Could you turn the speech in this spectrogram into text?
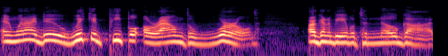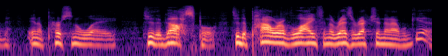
And when I do, wicked people around the world are going to be able to know God in a personal way through the gospel, through the power of life and the resurrection that I will give.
